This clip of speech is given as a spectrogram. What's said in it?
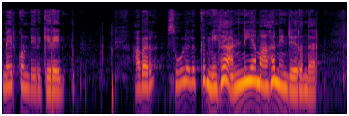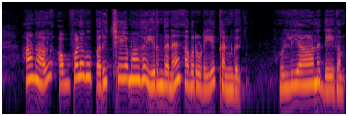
மேற்கொண்டிருக்கிறேன். அவர் சூழலுக்கு மிக அந்நியமாக நின்றிருந்தார். ஆனால் அவ்வளவு பரிச்சயமாக இருந்தன அவருடைய கண்கள். ஒல்லியான தேகம்.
